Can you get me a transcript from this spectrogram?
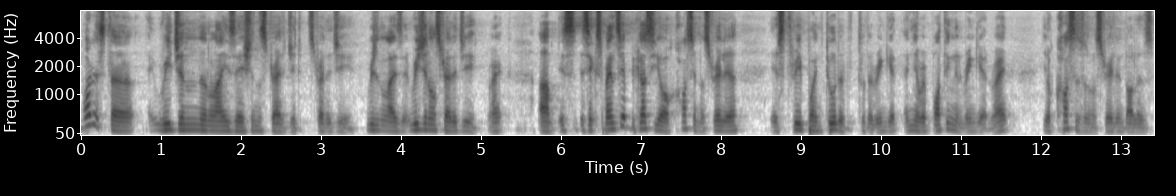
What is the regionalization strategy? Strategy, regionalize regional strategy, right? Um, it's, it's expensive because your cost in Australia is 3.2 to, to the ringgit, and you're reporting in ringgit, right? Your cost is in Australian dollars.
